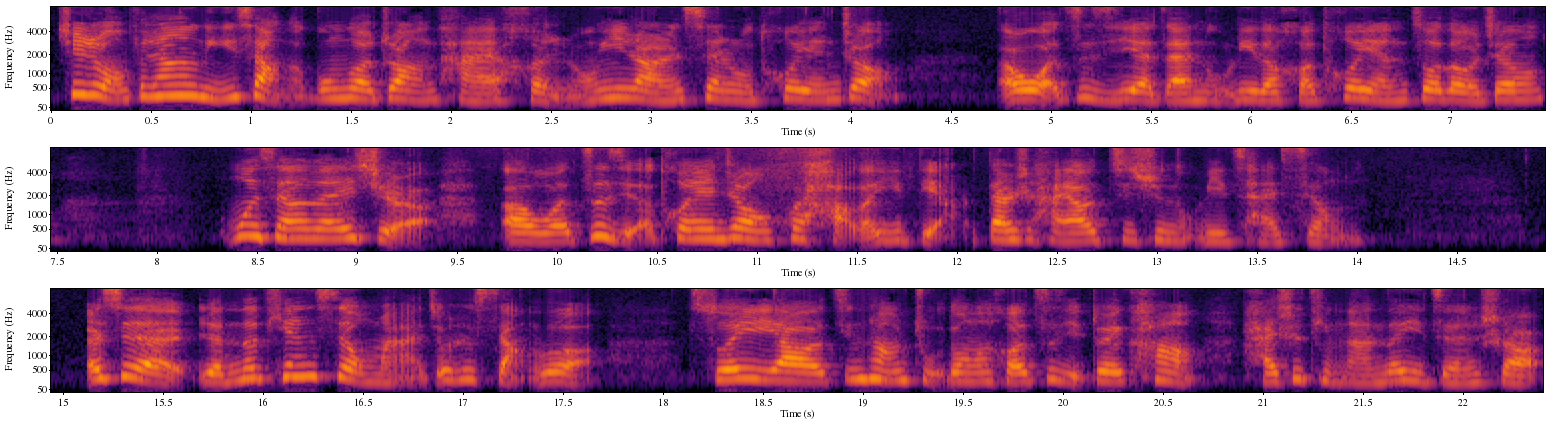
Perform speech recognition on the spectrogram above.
这种非常理想的工作状态很容易让人陷入拖延症，而我自己也在努力的和拖延做斗争。目前为止，呃，我自己的拖延症会好了一点儿，但是还要继续努力才行。而且人的天性嘛，就是享乐，所以要经常主动的和自己对抗，还是挺难的一件事儿。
